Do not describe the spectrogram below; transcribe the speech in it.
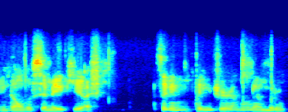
Então você meio que. Acho que. Seria um pager, eu não lembro.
